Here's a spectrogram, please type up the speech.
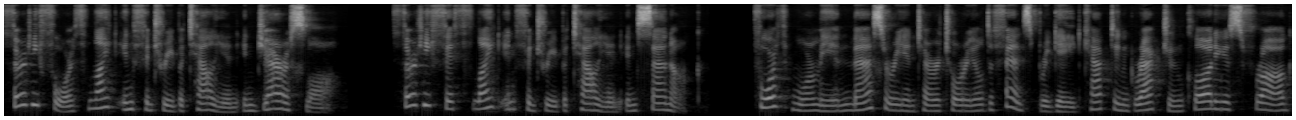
34th Light Infantry Battalion in Jaroslaw, 35th Light Infantry Battalion in Sanok, 4th Warmian Masurian Territorial Defense Brigade Captain Gracjan Claudius Frog,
